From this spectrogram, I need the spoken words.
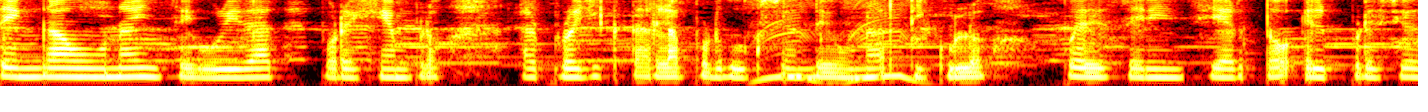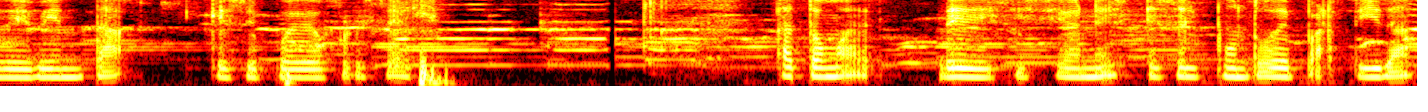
tenga una inseguridad, por ejemplo, al proyectar la producción de un artículo puede ser incierto el precio de venta que se puede ofrecer. La toma de de decisiones es el punto de partida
